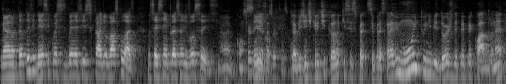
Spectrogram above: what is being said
ganharam tanta evidência com esses benefícios cardiovasculares. Não sei se é a impressão de vocês. Ah, com certeza. Sim, com certeza. Já vi gente criticando que se, se prescreve muito inibidor de DPP4, hum. né?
